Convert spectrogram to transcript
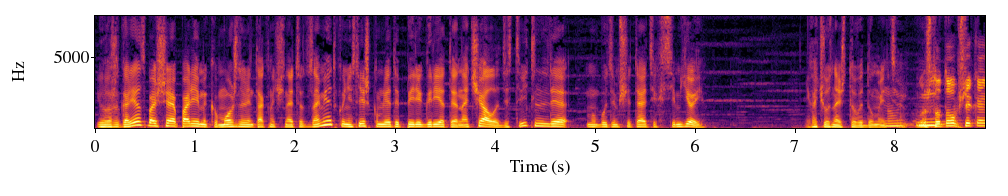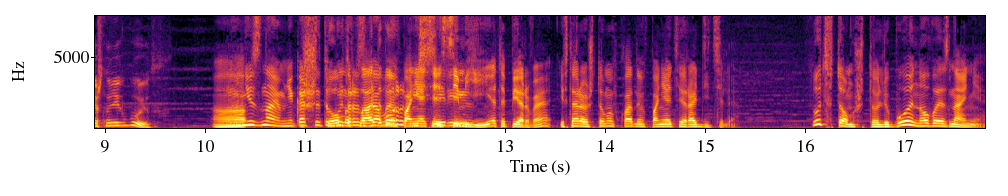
И разгорелась большая полемика, можно ли так начинать эту заметку, не слишком ли это перегретое начало, действительно ли мы будем считать их семьей. Я хочу узнать, что вы думаете. Ну, Ну, что-то общее, конечно, у них будет. А, Ну, не знаю, мне кажется, это что будет мы вкладываем в понятие серии- семьи, это первое. И второе, что мы вкладываем в понятие родителя. Суть в том, что любое новое знание,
